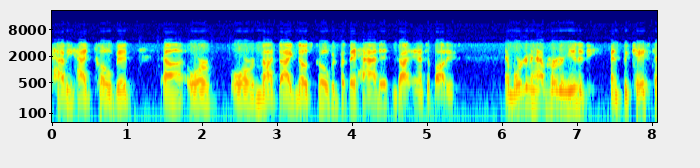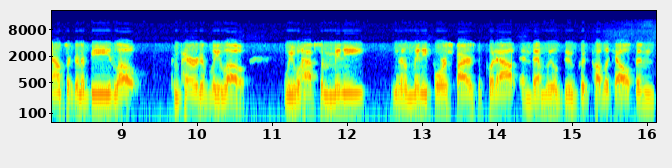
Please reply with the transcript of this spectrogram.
having had COVID uh, or or not diagnosed COVID, but they had it and got antibodies. And we're going to have herd immunity, and the case counts are going to be low, comparatively low. We will have some mini, you know, mini forest fires to put out, and then we'll do good public health and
